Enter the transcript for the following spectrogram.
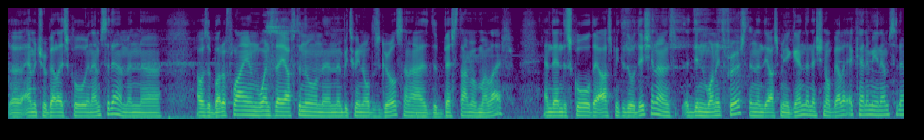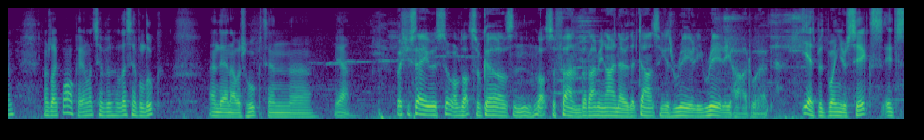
uh, amateur ballet school in Amsterdam, and uh, I was a butterfly on Wednesday afternoon, and uh, between all these girls, and I had the best time of my life. And then the school they asked me to do audition. I, I didn't want it first, and then they asked me again, the National Ballet Academy in Amsterdam. I was like, well, okay, let's have a let's have a look. And then I was hooked, and uh, yeah. But you say it was sort of lots of girls and lots of fun. But I mean, I know that dancing is really, really hard work. Yes, but when you're six, it's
